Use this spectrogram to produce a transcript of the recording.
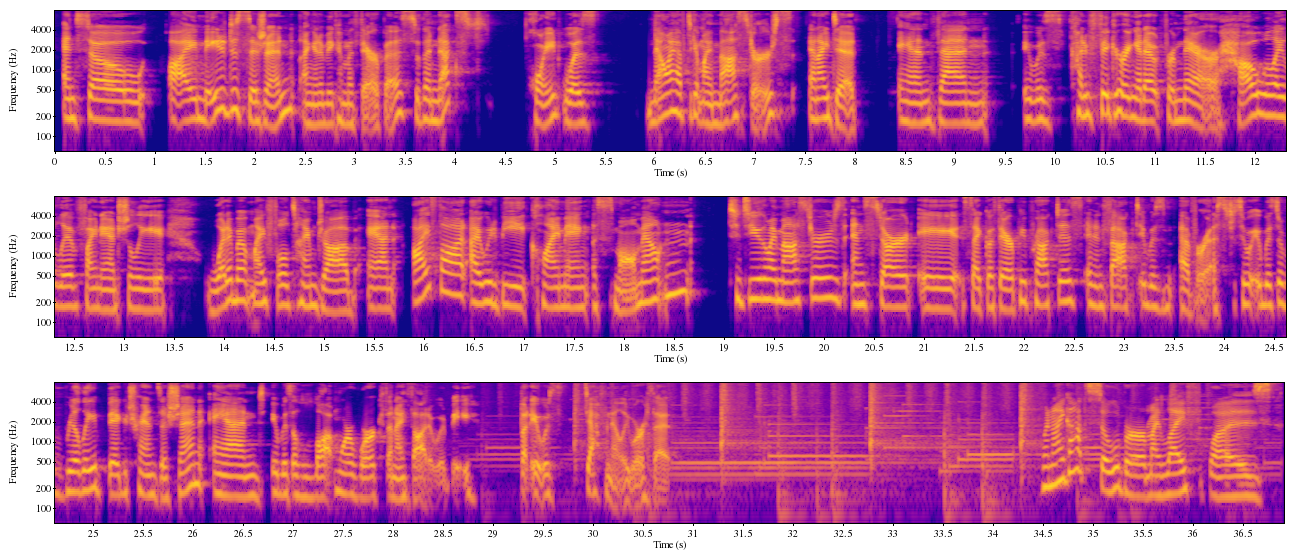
And so I made a decision I'm going to become a therapist. So the next point was now I have to get my master's. And I did. And then it was kind of figuring it out from there. How will I live financially? What about my full time job? And I thought I would be climbing a small mountain to do my master's and start a psychotherapy practice. And in fact, it was Everest. So it was a really big transition and it was a lot more work than I thought it would be. But it was definitely worth it. When I got sober, my life was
